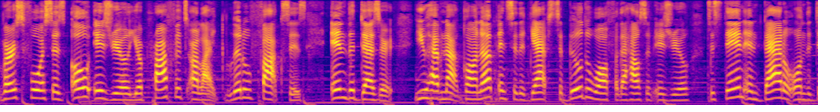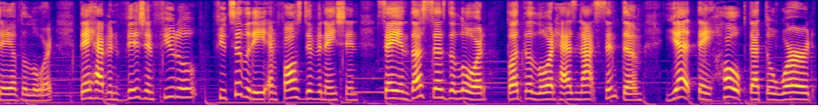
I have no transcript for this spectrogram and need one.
Verse 4 says, O Israel, your prophets are like little foxes in the desert. You have not gone up into the gaps to build a wall for the house of Israel, to stand in battle on the day of the Lord. They have envisioned futile futility and false divination, saying, Thus says the Lord, but the Lord has not sent them, yet they hope that the word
